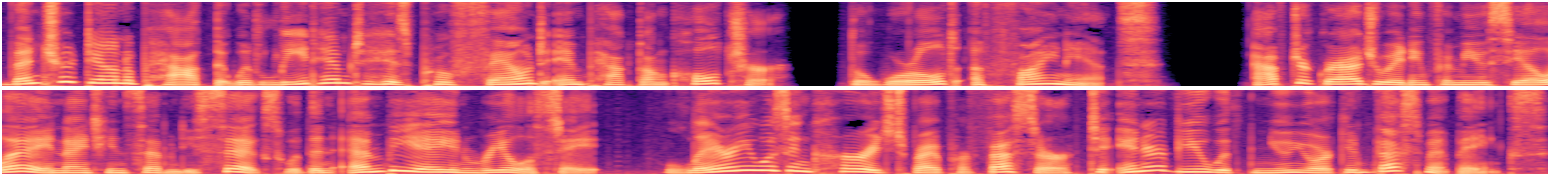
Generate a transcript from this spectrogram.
ventured down a path that would lead him to his profound impact on culture the world of finance. After graduating from UCLA in 1976 with an MBA in real estate, Larry was encouraged by a professor to interview with New York investment banks.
